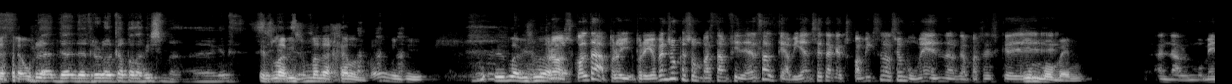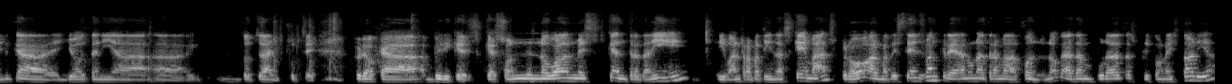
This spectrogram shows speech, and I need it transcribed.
de veure, De, de, de treure el cap a l'abisme. eh, aquest. és l'abisme de Helm, eh? Vull dir, és l'abisme de Però, escolta, però, però jo penso que són bastant fidels al que havien set aquests còmics en el seu moment. El que passa és que... Quin moment? en el moment que jo tenia eh, 12 anys, potser, però que, vull dir, que, que són, no volen més que entretenir i van repetint esquemes, però al mateix temps van creant una trama de fons, no? Cada temporada t'explica una història.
